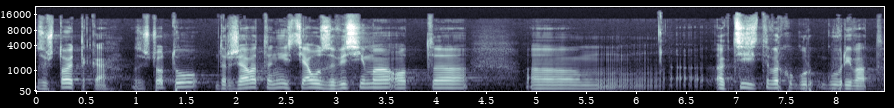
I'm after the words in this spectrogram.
Защо е така? Защото държавата ни е изцяло зависима от а, а, акцизите върху горивата.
